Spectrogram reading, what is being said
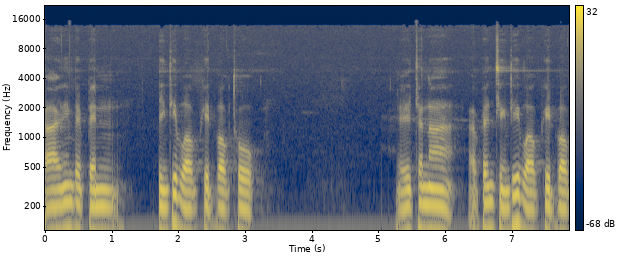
กายนี้ไปเป็นสิ่งที่บอกผิดบอกถูกเวทนาเป็นสิ่งที่บอกผิดบอก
